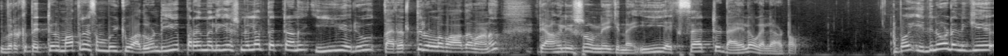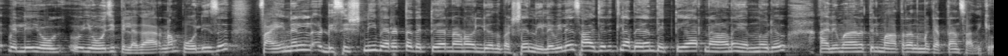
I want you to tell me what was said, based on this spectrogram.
ഇവർക്ക് തെറ്റുകൾ മാത്രമേ സംഭവിക്കൂ. അതുകൊണ്ട് ഈ പറയുന്ന അലിഗേഷൻ എല്ലാം തെറ്റാണ്. ഈ ഒരു തരത്തിലുള്ള വാദമാണ് രാഹുൽ ഈശ്വർ ഉന്നയിക്കുന്നത്. ഈ എക്സാക്റ്റ് ഡയലോഗ് കേട്ടോ. അപ്പോൾ ഇതിനോട് എനിക്ക് വലിയ യോ യോജിപ്പില്ല. കാരണം പോലീസ് ഫൈനൽ ഡിസിഷനിൽ വരട്ടെ തെറ്റുകാരനാണോ അല്ലയോ എന്ന്. പക്ഷേ നിലവിലെ സാഹചര്യത്തിൽ അദ്ദേഹം തെറ്റുകാരനാണ് എന്നൊരു അനുമാനത്തിൽ മാത്രമേ നമുക്ക് എത്താൻ സാധിക്കൂ.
